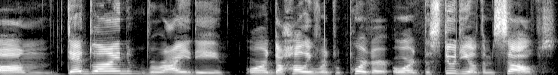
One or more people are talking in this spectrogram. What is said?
um Deadline, Variety, or the Hollywood Reporter, or the studio themselves,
